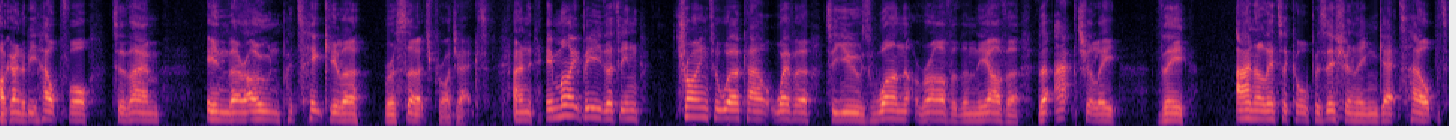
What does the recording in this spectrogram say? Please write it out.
are going to be helpful to them in their own particular research project. And it might be that in trying to work out whether to use one rather than the other, that actually the analytical positioning gets helped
